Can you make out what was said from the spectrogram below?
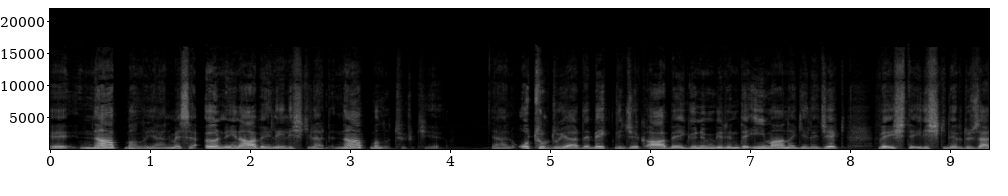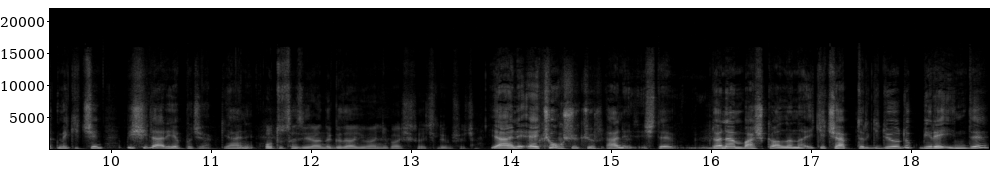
e, ne yapmalı yani? Mesela örneğin AB ile ilişkilerde ne yapmalı Türkiye? Yani oturduğu yerde bekleyecek. AB günün birinde imana gelecek ve işte ilişkileri düzeltmek için bir şeyler yapacak. Yani 30 Haziran'da gıda güvenliği başlığı açılıyormuş hocam. Yani e, çok şükür. Hani işte dönem başkanlığına iki chapter gidiyorduk. Bire indi.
